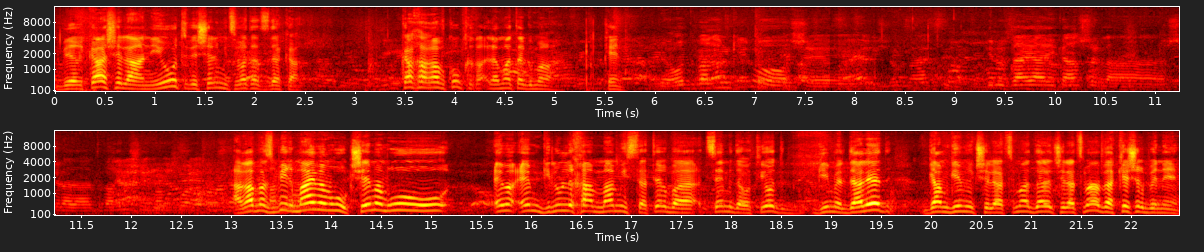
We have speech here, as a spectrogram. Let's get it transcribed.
בערכה של העניות ושל מצוות הצדקה. ככה הרב קוק למד את הגמרא. כן. ועוד דברים. כאילו זה היה העיקר של, ה... של הדברים שהם אמרו על הרב מסביר מה הם אמרו. כשהם אמרו, הם, הם גילו לך מה מסתתר בצמד האותיות ג' ד', גם ג' כשלעצמה, ד' כשלעצמה, והקשר ביניהם.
